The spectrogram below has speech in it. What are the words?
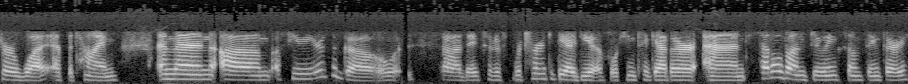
sure what at the time. And then um, a few years ago, uh, they sort of returned to the idea of working together and settled on doing something very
